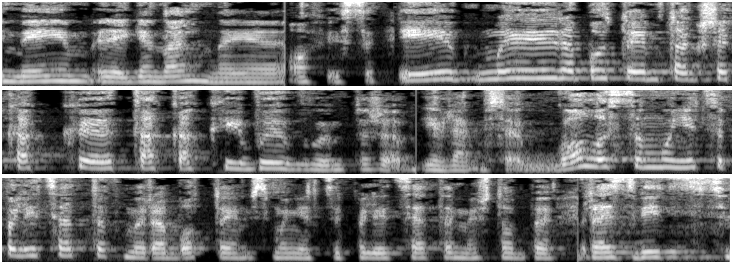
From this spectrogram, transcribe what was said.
имеем региональные офисы. И мы работаем так же, как, э, так как и вы. Мы тоже являемся голосом муниципалитетов. Мы работаем с муниципалитетами, чтобы развить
